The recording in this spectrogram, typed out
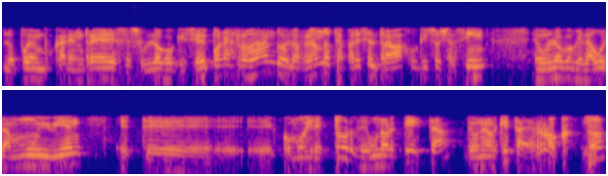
lo pueden buscar en redes, es un loco que se ve, pones rodando, los redondos te aparece el trabajo que hizo Yacine, es un loco que labura muy bien este eh, como director de una orquesta, de una orquesta de rock, ¿no?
